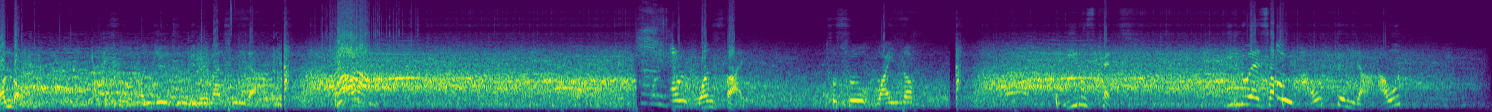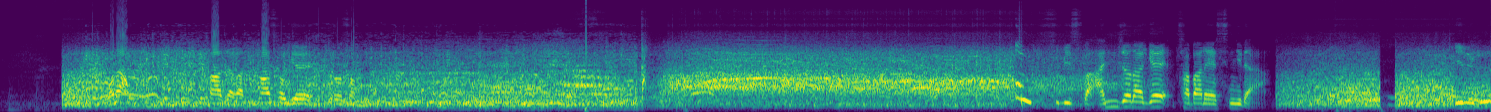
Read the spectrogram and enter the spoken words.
원동 투수 던질 준비를 마칩니다 볼 원스타일 투수 와인드업. 2루 스패치 1루에서 아웃됩니다. 아웃. 원아웃. 타자가 타석에 들어섭니다. 수비수가 안전하게 잡아냈습니다. 1구.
